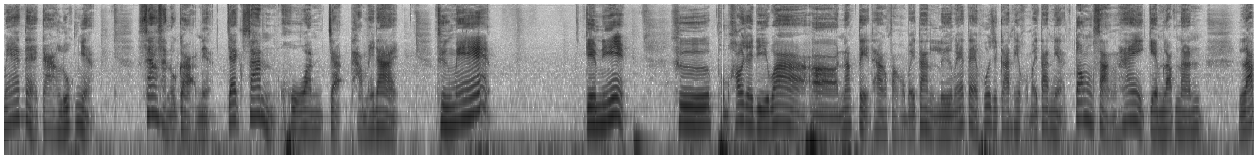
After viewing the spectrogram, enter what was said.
แม้แต่กลางลุกเนี่ยสร้างสรรค์โอกาสเนี่ยแจ็คสันควรจะทำให้ได้ ถึงแม้ เกมนี้ คือผมเข้าใจดีว่าานักเตะทางฝั่งของไบตันหรือแม้แต่ผู้จัดการทีมของไบตันเนี่ยต้องสั่งให้เกมรับนั้น รับ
